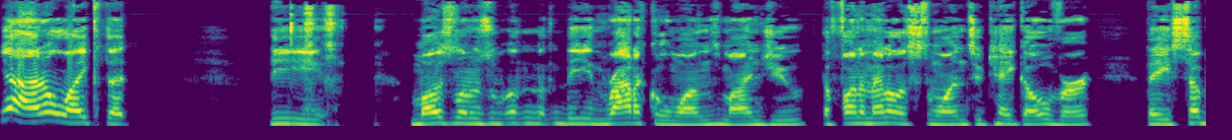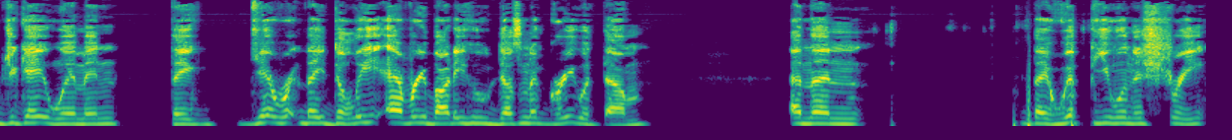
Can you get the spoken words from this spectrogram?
Yeah, I don't like that the Muslims, the radical ones, mind you, the fundamentalist ones who take over, they subjugate women, they get they delete everybody who doesn't agree with them, and then they whip you in the street.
